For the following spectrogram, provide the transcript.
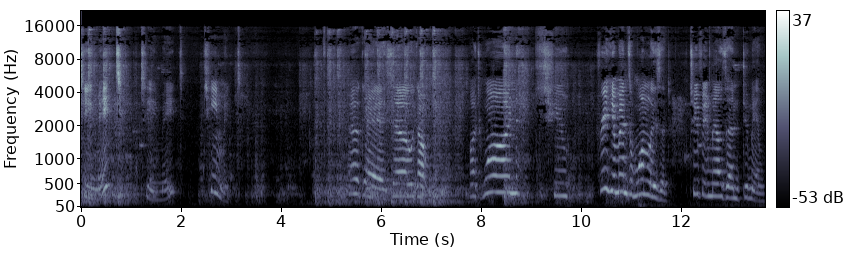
Teammate, teammate, teammate. Okay, so we got what one, two, three humans and one lizard. Two females and two males.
